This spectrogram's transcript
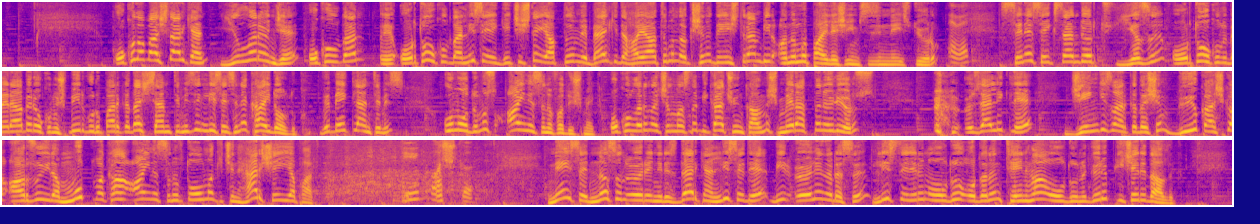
Okula başlarken yıllar önce okuldan, e, ortaokuldan liseye geçişte yaptığım ve belki de hayatımın akışını değiştiren bir anımı paylaşayım sizinle istiyorum. Evet. Sene 84 yazı ortaokulu beraber okumuş bir grup arkadaş semtimizin lisesine kaydolduk. Ve beklentimiz, umudumuz aynı sınıfa düşmek. Okulların açılmasına birkaç gün kalmış meraktan ölüyoruz. Özellikle Cengiz arkadaşım büyük aşkı arzuyla mutlaka aynı sınıfta olmak için her şeyi yapar. Büyük aşkı. Neyse nasıl öğreniriz derken lisede bir öğlen arası listelerin olduğu odanın tenha olduğunu görüp içeri daldık.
